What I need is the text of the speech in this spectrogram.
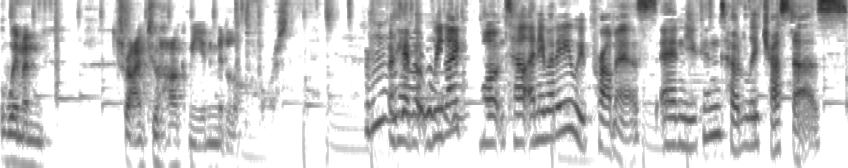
women trying to hug me in the middle of the forest okay, but we like won't tell anybody. We promise, and you can totally trust us.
